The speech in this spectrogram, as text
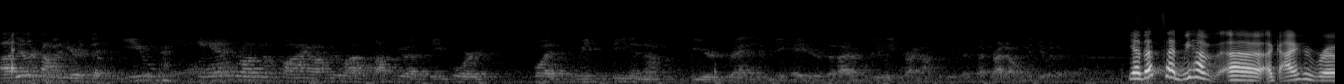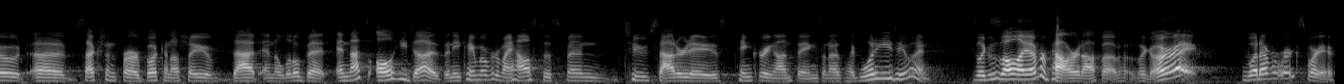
Uh, the other comment here is that you can run the Pi off your laptop USB port, but we've seen enough weird random behavior that I really try not to do this. I try to only do it at Yeah, that said, we have uh, a guy who wrote a section for our book, and I'll show you that in a little bit. And that's all he does. And he came over to my house to spend two Saturdays tinkering on things, and I was like, "What are you doing?" He's like, "This is all I ever powered off of." I was like, "All right, whatever works for you."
